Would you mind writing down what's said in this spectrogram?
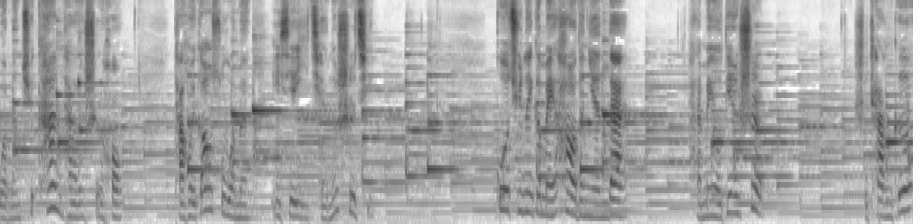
我们去看他的时候，他会告诉我们一些以前的事情。过去那个美好的年代，还没有电视，是唱歌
